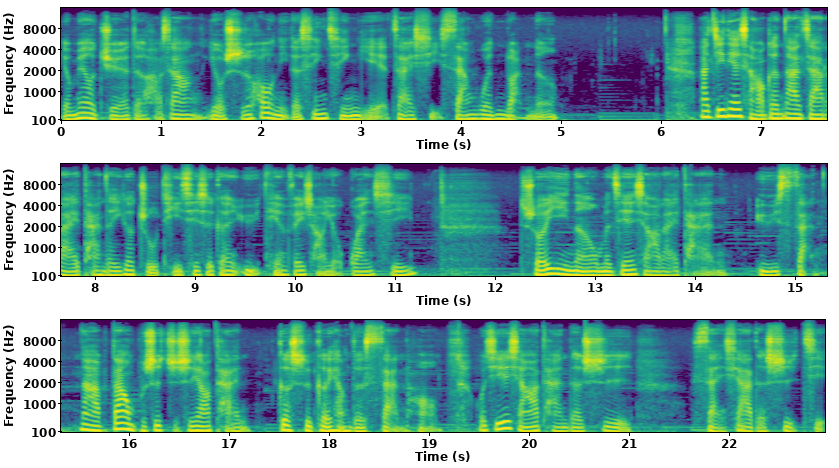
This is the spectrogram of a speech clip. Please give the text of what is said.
有没有觉得好像有时候你的心情也在喜三温暖呢？那今天想要跟大家来谈的一个主题，其实跟雨天非常有关系。所以呢，我们今天想要来谈雨伞。那当然不是只是要谈各式各样的伞哈，我其实想要谈的是伞下的世界。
